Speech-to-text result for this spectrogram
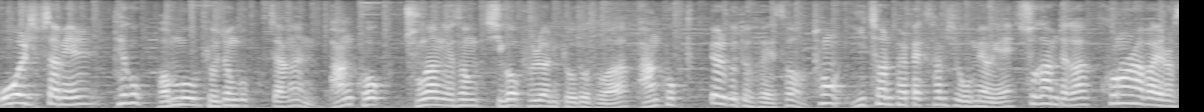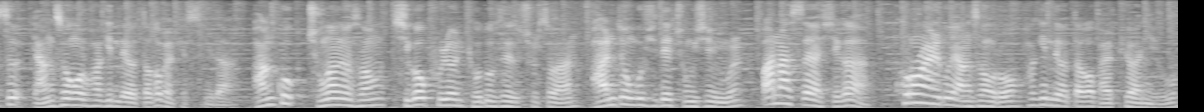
5월 13일 태국 법무부 교정국 국장은 방콕 중앙여성 직업훈련교도소와 방콕 특별교도소에서 총 2,835명의 수감자가 코로나 바이러스 양성으로 확인되었다고 밝혔습니다. 방콕 중앙여성 직업훈련교도소에서 출소한 반정부 시대 중심인물 빠나사야 씨가 코로나19 양성으로 확인되었다고 발표한 이후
